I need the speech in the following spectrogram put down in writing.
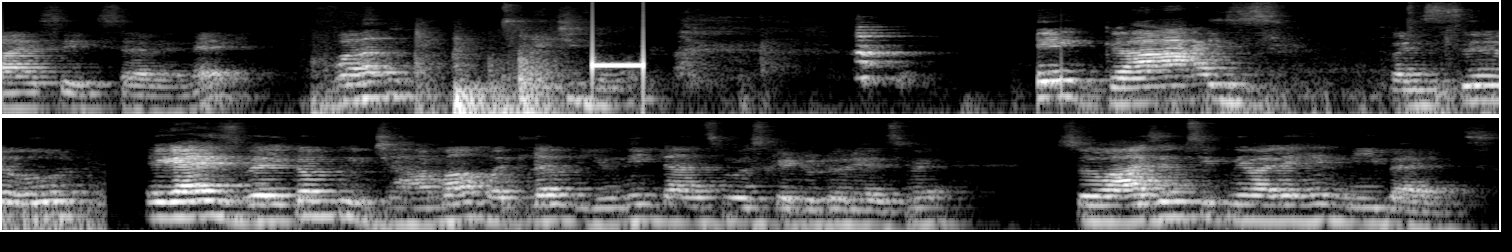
five, six, seven, eight. One. hey guys, कैसे हो? Hey guys, welcome to Jama मतलब यूनिक डांस मूव्स के ट्यूटोरियल्स में. so, आज हम सीखने वाले हैं नी बैलेंस.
